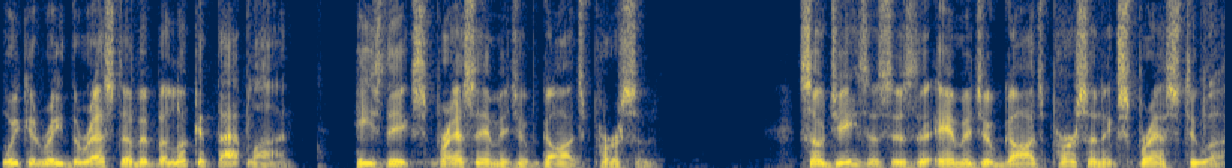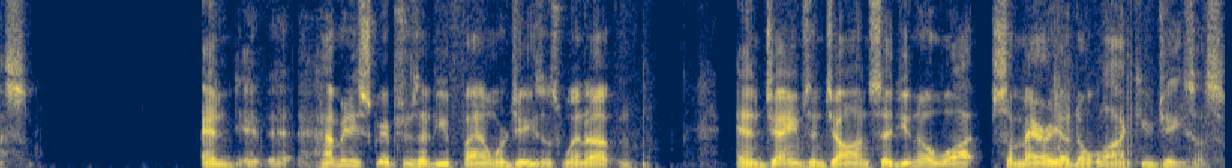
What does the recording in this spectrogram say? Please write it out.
We could read the rest of it, but look at that line. He's the express image of God's person. So Jesus is the image of God's person expressed to us. And uh, how many scriptures have you found where Jesus went up and, and James and John said, You know what? Samaria don't like you, Jesus.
